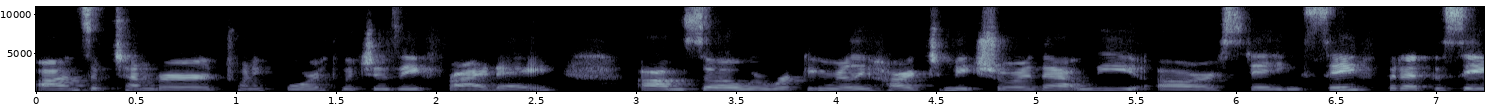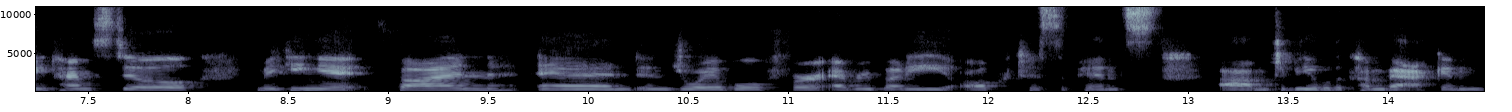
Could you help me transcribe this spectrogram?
on September 24th, which is a Friday. Um, so we're working really hard to make sure that we are staying safe, but at the same time, still making it fun and enjoyable for everybody, all participants, um, to be able to come back and,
